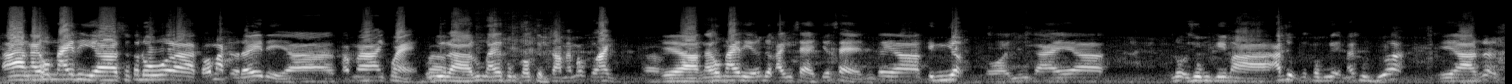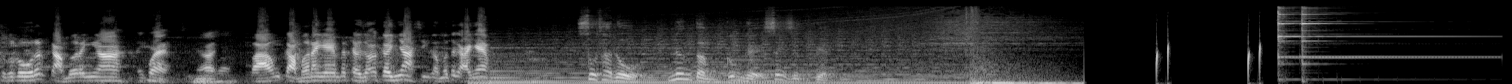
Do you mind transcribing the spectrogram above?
À ngày hôm nay thì uh, Stado là có mặt ở đây để uh, thăm uh, anh khỏe cũng Vâng. như là lúc nãy không có kiểm tra máy móc cho anh. Vâng. thì uh, ngày hôm nay thì được anh sẽ chia sẻ những cái uh, kinh nghiệm rồi những cái uh, nội dung khi mà áp dụng cái công nghệ máy phun vữa thì uh, rất, rất cảm ơn anh uh, anh khỏe. Và cũng cảm ơn anh em đã theo dõi kênh nhá xin cảm ơn tất cả anh em. Sotaro nâng tầm công nghệ xây dựng Việt.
